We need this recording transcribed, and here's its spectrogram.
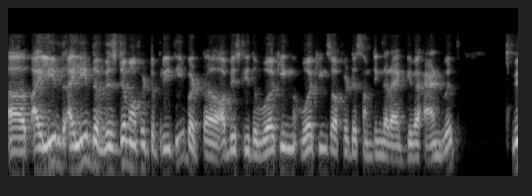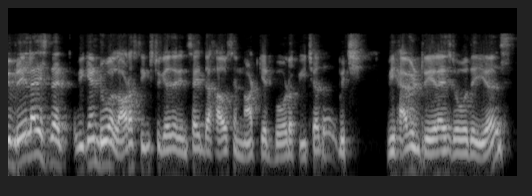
Uh, I leave I leave the wisdom of it to Preeti, but uh, obviously the working workings of it is something that I give a hand with. We've realized that we can do a lot of things together inside the house and not get bored of each other, which we haven't realized over the years.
